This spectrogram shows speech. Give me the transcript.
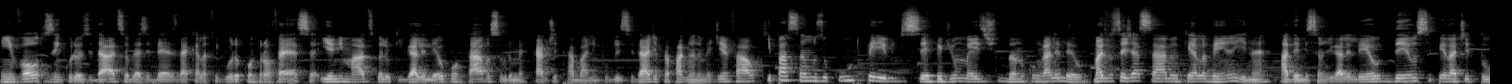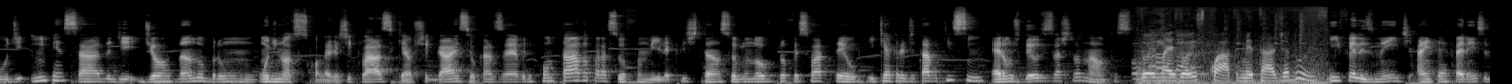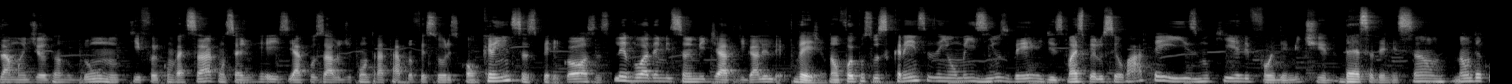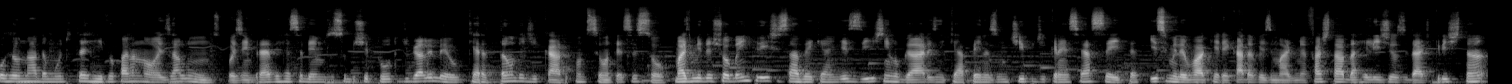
envoltos em curiosidade sobre as ideias daquela figura controversa e animados pelo que Galileu contava sobre o mercado de trabalho em publicidade e propaganda medieval, que passamos o curto período de cerca de um mês estudando com Galileu. Mas vocês já sabem o que ela vem aí, né? A demissão de Galileu deu-se pela atitude impensada de Giordano Bruno, um de nossos colegas de classe que, ao chegar em seu casebre, contava para sua família cristã sobre o novo professor ateu e que acreditava que sim, eram os deuses astronautas. 2 mais 2, 4. Metade é 2. Infelizmente, a interferência da da mãe de Giordano Bruno, que foi conversar com Sérgio Reis e acusá-lo de contratar professores com crenças perigosas, levou à demissão imediata de Galileu. Vejam, não foi por suas crenças em homenzinhos verdes, mas pelo seu ateísmo que ele foi demitido. Dessa demissão, não decorreu nada muito terrível para nós, alunos, pois em breve recebemos o substituto de Galileu, que era tão dedicado quanto seu antecessor. Mas me deixou bem triste saber que ainda existem lugares em que apenas um tipo de crença é aceita. Isso me levou a querer cada vez mais me afastar da religiosidade cristã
